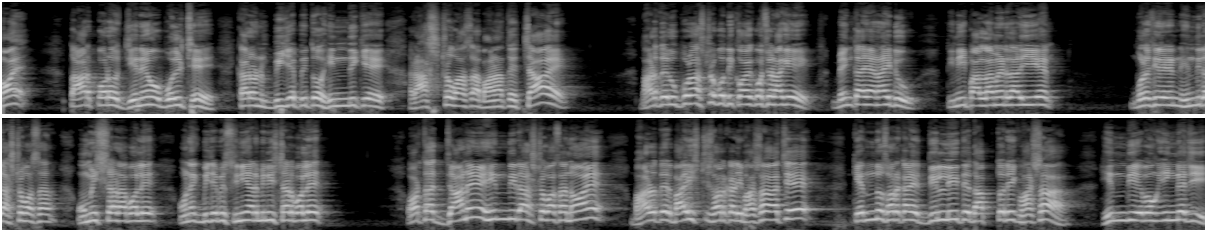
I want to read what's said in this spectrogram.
নয়, তারপরও জেনেও বলছে, কারণ বিজেপি তো হিন্দিকে রাষ্ট্রভাষা বানাতে চায়। ভারতের উপরাষ্ট্রপতি কয়েক বছর আগে ভেঙ্কাইয়া নাইডু, তিনি পার্লামেন্টে দাঁড়িয়ে বলেছিলেন হিন্দি রাষ্ট্রভাষা। অমিত শাহরা বলে, অনেক বিজেপি সিনিয়র মিনিস্টার বলে, অর্থাৎ জানে হিন্দি রাষ্ট্রভাষা নয় ভারতের বাইশটি সরকারি ভাষা আছে, কেন্দ্র সরকারের দিল্লিতে দাপ্তরিক ভাষা, হিন্দি এবং ইংরেজি।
